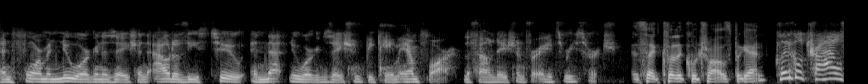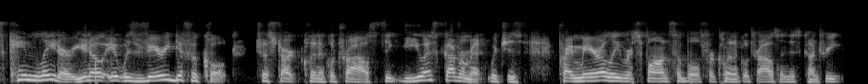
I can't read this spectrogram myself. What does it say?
and form a new organization out of these two. And that new organization became AMFAR, the Foundation for AIDS Research. And so clinical trials began? Clinical trials came later. You know, it was very difficult to start clinical trials. The, the US government, which is primarily responsible for clinical trials in this country,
